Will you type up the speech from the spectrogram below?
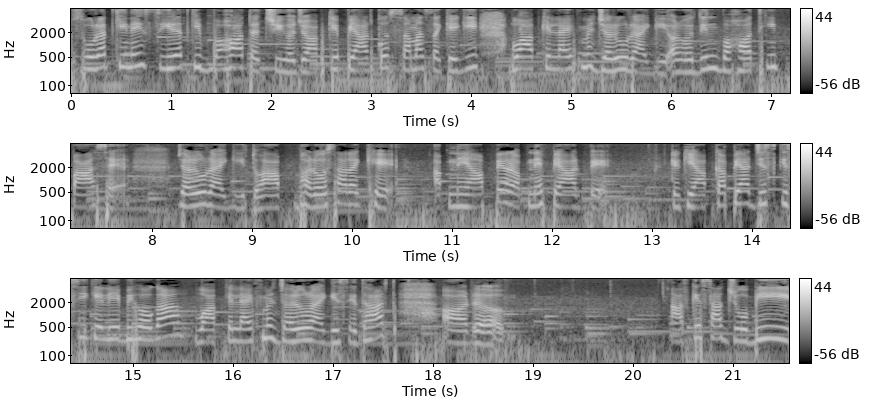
सूरत की नहीं, सीरत की बहुत अच्छी हो, जो आपके प्यार को समझ सकेगी, वो आपके लाइफ में ज़रूर आएगी और वो दिन बहुत ही पास है। ज़रूर आएगी। तो आप भरोसा रखें अपने आप पे और अपने प्यार पे, क्योंकि आपका प्यार जिस किसी के लिए भी होगा, वो आपके लाइफ में ज़रूर आएगी सिद्धार्थ। और, आपके साथ जो भी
